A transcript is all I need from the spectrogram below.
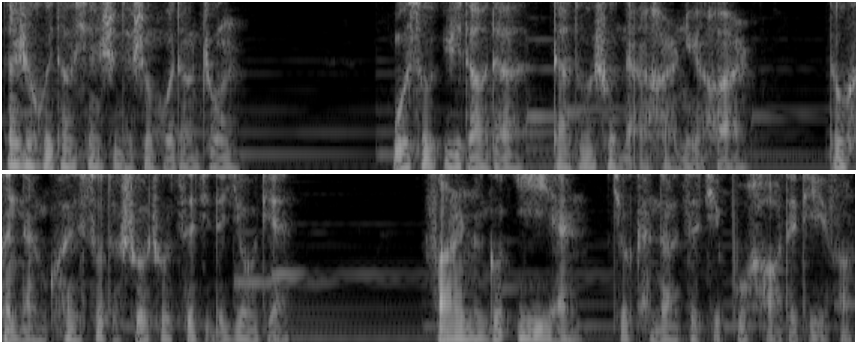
但是回到现实的生活当中，我所遇到的大多数男孩女孩，都很难快速的说出自己的优点，反而能够一眼就看到自己不好的地方。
